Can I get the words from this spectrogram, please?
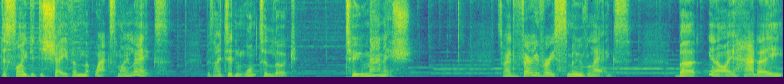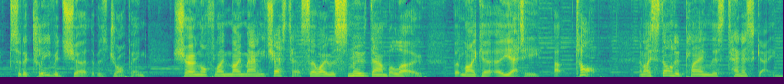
decided to shave and wax my legs because I didn't want to look too mannish. So I had very, very smooth legs, but you know, I had a sort of cleavage shirt that was dropping, showing off like my manly chest hair. So I was smooth down below, but like a, a Yeti up top. And I started playing this tennis game,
